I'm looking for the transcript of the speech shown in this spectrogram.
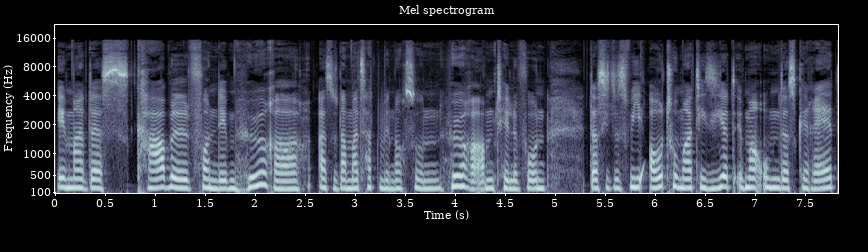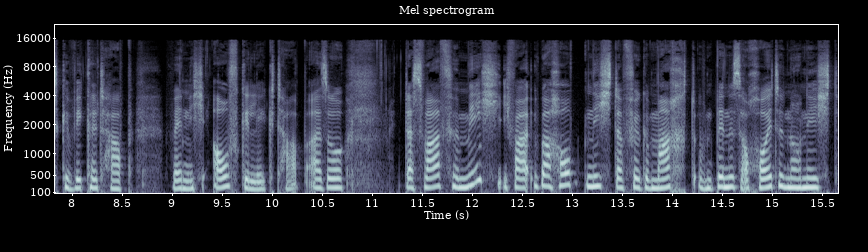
immer das Kabel von dem Hörer, also damals hatten wir noch so einen Hörer am Telefon, dass ich das wie automatisiert immer um das Gerät gewickelt habe, wenn ich aufgelegt habe. Also das war für mich, ich war überhaupt nicht dafür gemacht und bin es auch heute noch nicht,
